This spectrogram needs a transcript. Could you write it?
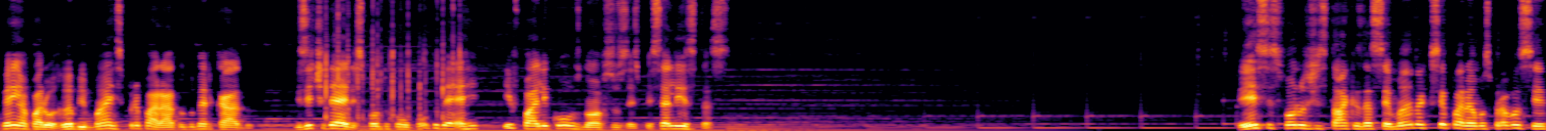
venha para o hub mais preparado do mercado. Visite deres.com.br e fale com os nossos especialistas. Esses foram os destaques da semana que separamos para você.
